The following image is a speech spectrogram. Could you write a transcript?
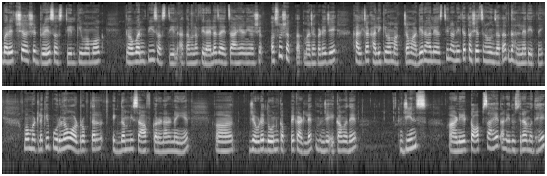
बरेचसे असे ड्रेस असतील किंवा मग वन पीस असतील. आता मला फिरायला जायचं आहे आणि असे असू शकतात माझ्याकडे जे खालच्या खाली किंवा मागच्या मागे राहिले असतील आणि ते तसेच राहून जातात घालण्यात येत नाही. मग म्हटलं की पूर्ण वॉर्ड्रोप तर एकदम मी साफ करणार नाही आहे जेवढे दोन कप्पे काढलेत म्हणजे एकामध्ये जीन्स आणि टॉप्स आहेत आणि दुसऱ्यामध्ये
